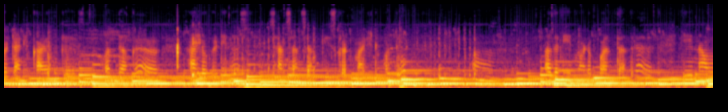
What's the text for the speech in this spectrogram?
ಬಟಾಣಿ ಕಾಳಿಗೆ ಬಂದಾಗ ಆಲೂಗಡ್ಡೆನ ಸಣ್ಣ ಸಣ್ಣ ಸಣ್ಣ ಪೀಸ್ ಕಟ್ ಮಾಡಿ ಇಟ್ಕೊಂಡು ಅದನ್ನು ಏನು ಮಾಡಪ್ಪ ಅಂತಂದ್ರೆ ಈಗ ನಾವು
